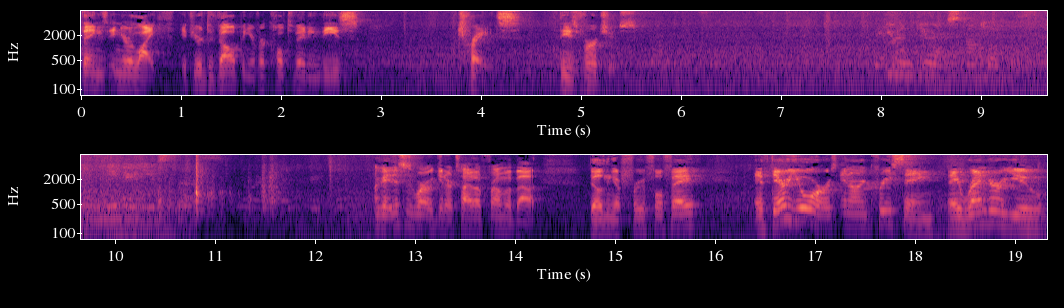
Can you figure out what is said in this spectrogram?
things in your life? If you're developing, if you're cultivating these traits, these virtues. You, you won't stumble. Neither useless nor unfruitful. Okay, this is where we get our title from about building a fruitful faith, if they're yours and are increasing, they render you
